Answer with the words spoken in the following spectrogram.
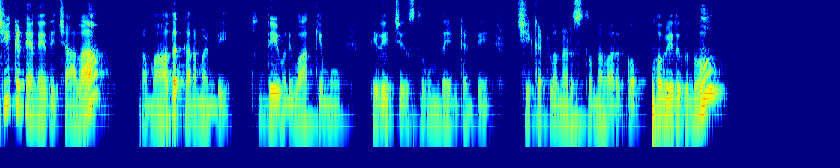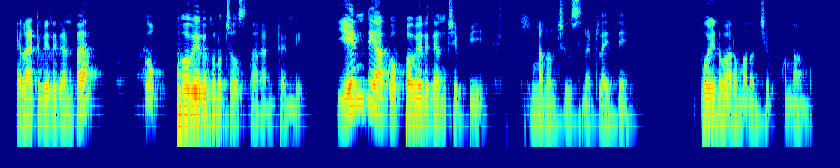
చీకటి అనేది చాలా ప్రమాదకరమండి. దేవుని వాక్యము తెలియజేస్తూ ఉంది ఏంటంటే చీకట్లో నడుస్తున్న వారు గొప్ప వెలుగును ఎలాంటి వెలుగంట? గొప్ప వెలుగును చూస్తారంటండి. ఏంటి ఆ గొప్ప వెలుగు అని చెప్పి మనం చూసినట్లయితే పోయిన వారం మనం చెప్పుకున్నాము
